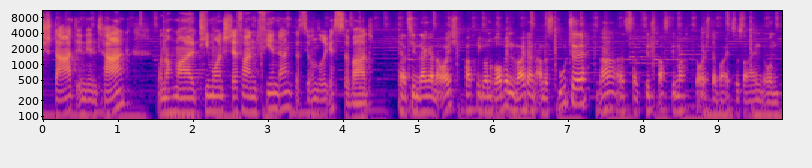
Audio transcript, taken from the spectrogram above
Start in den Tag. Und nochmal, Timo und Stefan, vielen Dank, dass ihr unsere Gäste wart. Herzlichen Dank an euch, Patrick und Robin. Weiterhin alles Gute. Na, es hat viel Spaß gemacht, für euch dabei zu sein und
